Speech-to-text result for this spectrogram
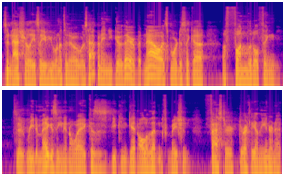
so naturally, it's like if you wanted to know what was happening, you go there. But now it's more just like a, a fun little thing to read a magazine in a way because you can get all of that information faster directly on the internet.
